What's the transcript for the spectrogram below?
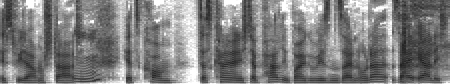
ist wieder am Start. Mhm. Jetzt komm, das kann ja nicht der Pariboy gewesen sein, oder? Sei ehrlich.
